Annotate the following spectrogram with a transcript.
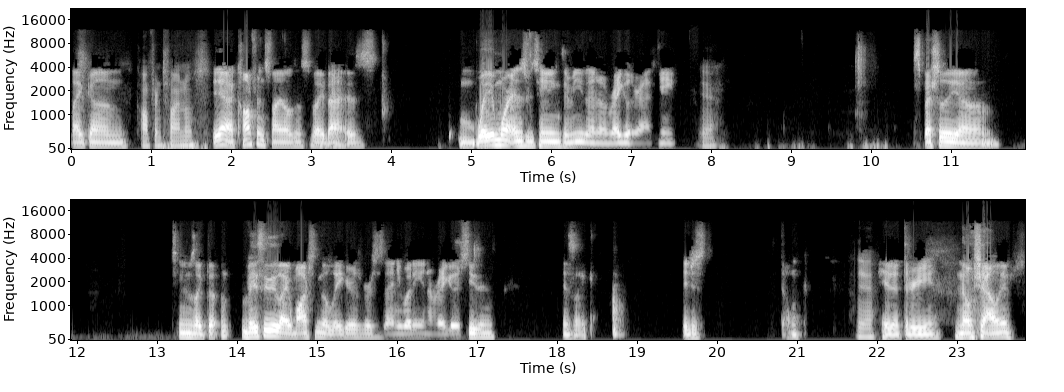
like um conference finals. yeah, conference finals and stuff like that is way more entertaining to me than a regular ass game. Yeah. Especially um teams like the basically like watching the Lakers versus anybody in a regular season is like they just don't Yeah. hit a three, no challenge,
